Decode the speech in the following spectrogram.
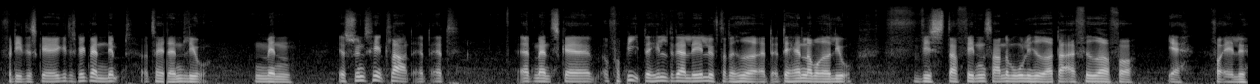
fordi det skal, ikke, det skal ikke være nemt at tage et andet liv. Men jeg synes helt klart, at, at, at man skal forbi det hele det der lægeløfter, der hedder, at, at det handler om at redde liv, hvis der findes andre muligheder, der er federe for ja, for alle.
